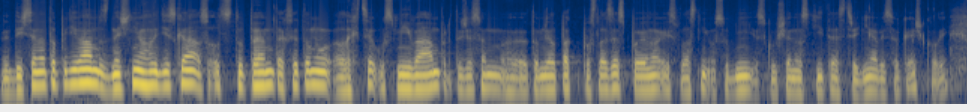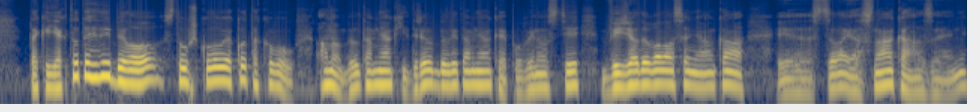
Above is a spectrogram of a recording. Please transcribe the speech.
Když se na to podívám z dnešního hlediska s odstupem, tak se tomu lehce usmívám, protože jsem to měl pak posléze spojeno i s vlastní osobní zkušeností té střední a vysoké školy. Tak jak to tehdy bylo s tou školou jako takovou? Ano, byl tam nějaký drill, byly tam nějaké povinnosti, vyžadovala se nějaká zcela jasná kázeň,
